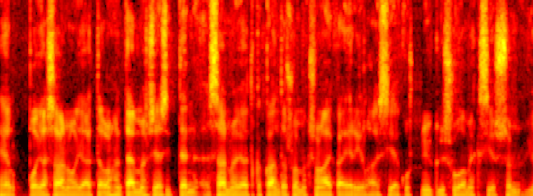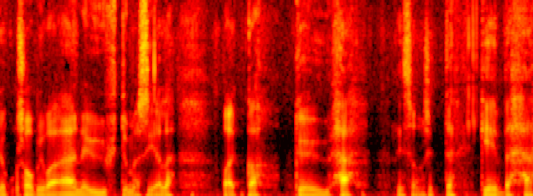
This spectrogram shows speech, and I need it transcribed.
helppoja sanoja. Että onhan tämmöisiä sitten sanoja, jotka kantasuomeksi on aika erilaisia kuin nykysuomeksi, jos on joku sopiva ääneyhtymä siellä, vaikka köyhä, niin se on sitten kevhä.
